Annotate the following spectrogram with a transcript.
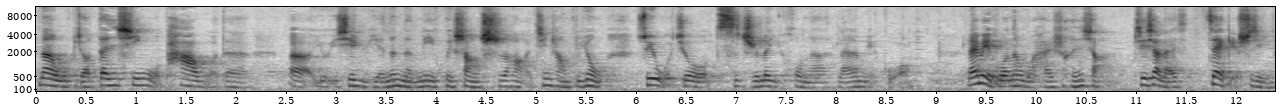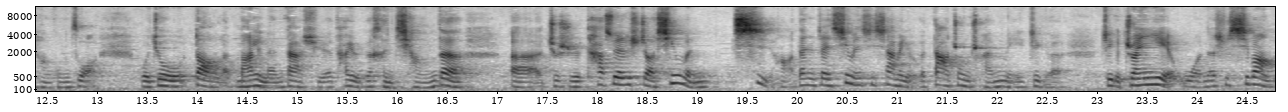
那我比较担心，我怕我的呃有一些语言的能力会丧失哈，经常不用，所以我就辞职了以后呢，来了美国。来美国呢，我还是很想接下来再给世界银行工作，我就到了马里兰大学，它有一个很强的。呃，就是它虽然是叫新闻系哈，但是在新闻系下面有个大众传媒这个这个专业，我呢是希望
